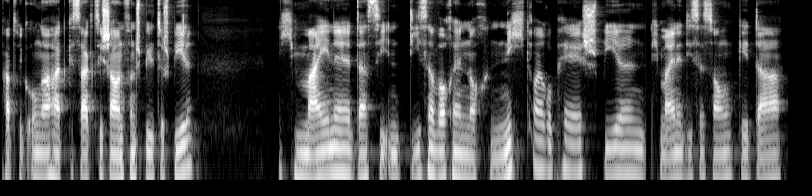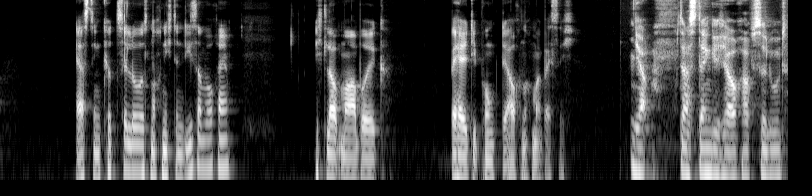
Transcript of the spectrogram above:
Patrick Unger hat gesagt, sie schauen von Spiel zu Spiel. Ich meine, dass sie in dieser Woche noch nicht europäisch spielen. Ich meine, die Saison geht da erst in Kürze los, noch nicht in dieser Woche. Ich glaube, Marburg behält die Punkte auch nochmal bei sich. Ja, das denke ich auch absolut.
